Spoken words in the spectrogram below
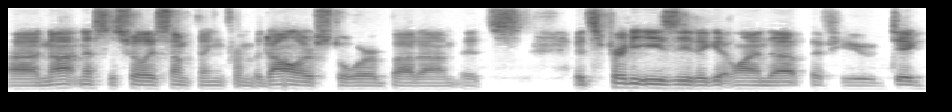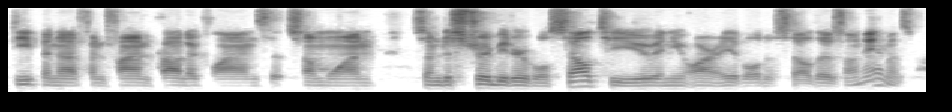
uh, not necessarily something from the dollar store, but um, it's it's pretty easy to get lined up if you dig deep enough and find product lines that someone some distributor will sell to you, and you are able to sell those on Amazon.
